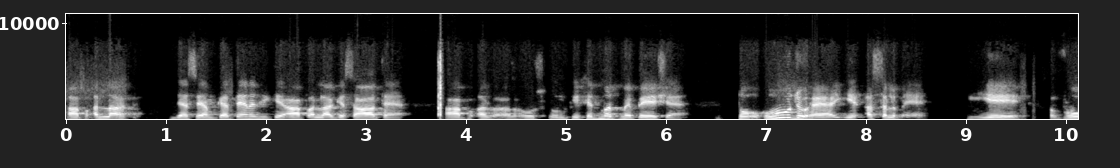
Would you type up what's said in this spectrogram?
آپ اللہ جیسے ہم کہتے ہیں نا جی کہ آپ اللہ کے ساتھ ہیں، آپ اس، ان کی خدمت میں پیش ہیں۔ تو ہو جو ہے یہ اصل میں یہ وہ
